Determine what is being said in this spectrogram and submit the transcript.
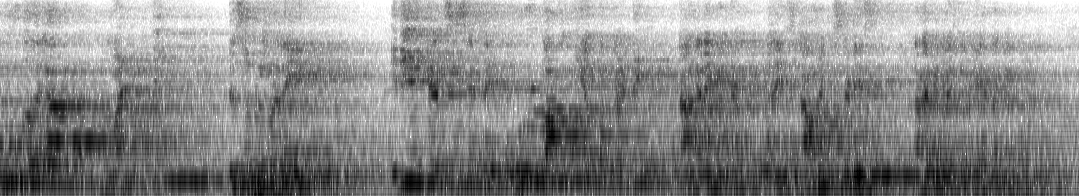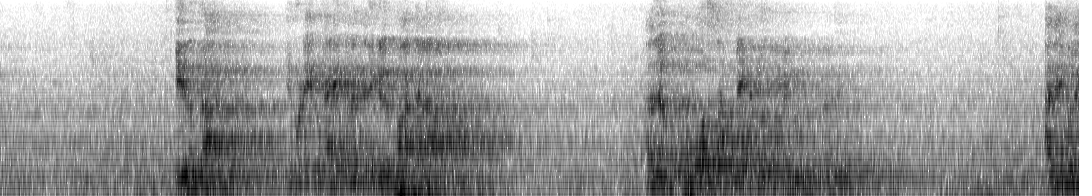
கூடுதலான மல்டி டிசிப்ளினரி எஜுகேஷன் சிஸ்டத்தை உள்வாங்கிய ஃபேக்கல்டி நான் நினைக்கின்றேன் அதை இஸ்லாமிக் ஸ்டடீஸ் நடைமுறையில் இருந்தால் என்னுடைய கரிக்குலத்தை நீங்கள் பார்க்கலாம். அதுல கோர் அப்டேட் ஒரு அமைப்பு இருக்கிறது அதே போல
